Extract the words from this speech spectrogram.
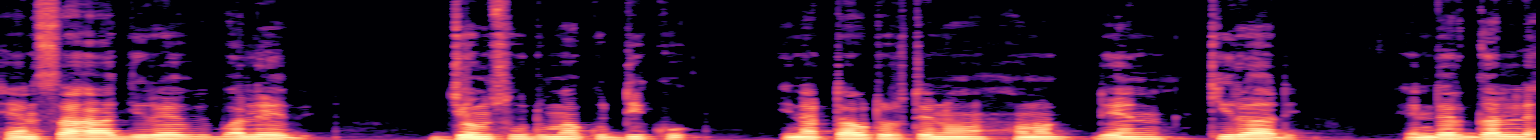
heen sahaaji rewɓe ɓaleeɓe. Joom suudu makko dikko ina tawtorteno hono ɗen kiraade. E nder galle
